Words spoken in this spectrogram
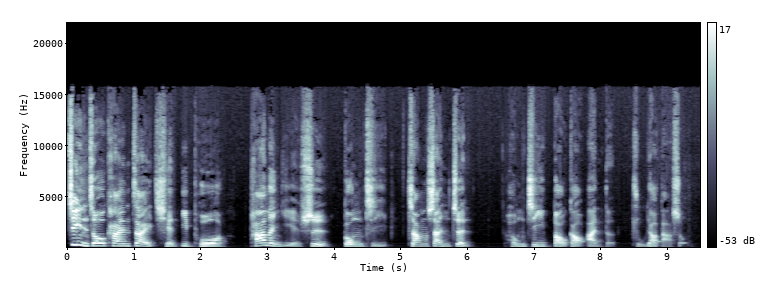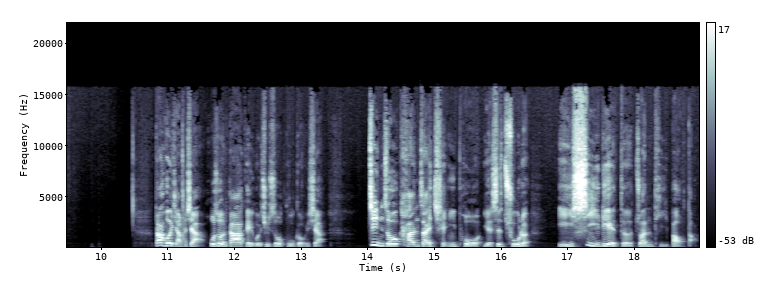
镜周刊在前一波，他们也是攻击张善政宏基报告案的主要打手。大家回想一下，或者说大家可以回去之后 Google 一下，《镜周刊》在前一波也是出了一系列的专题报道，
